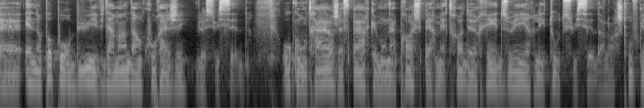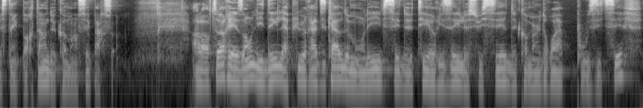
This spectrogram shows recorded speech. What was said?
euh, elle n'a pas pour but, évidemment, d'encourager le suicide. Au contraire, j'espère que mon approche permettra de réduire les taux de suicide. Alors, je trouve que c'est important de commencer par ça. Alors, tu as raison, l'idée la plus radicale de mon livre, c'est de théoriser le suicide comme un droit positif.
